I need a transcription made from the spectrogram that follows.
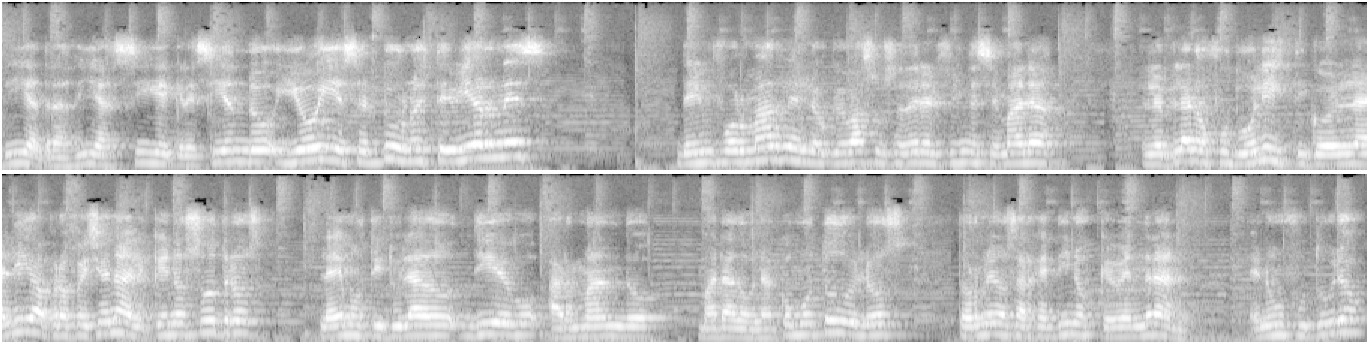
día tras día sigue creciendo y hoy es el turno, este viernes, de informarles lo que va a suceder el fin de semana en el plano futbolístico, en la liga profesional, que nosotros la hemos titulado Diego Armando Maradona. Como todos los torneos argentinos que vendrán en un futuro,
